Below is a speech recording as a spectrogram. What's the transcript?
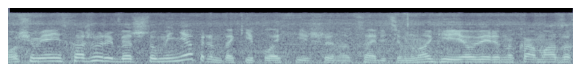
В общем, я не скажу, ребят, что у меня прям такие плохие шины. Смотрите, многие, я уверен, на КАМАЗах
